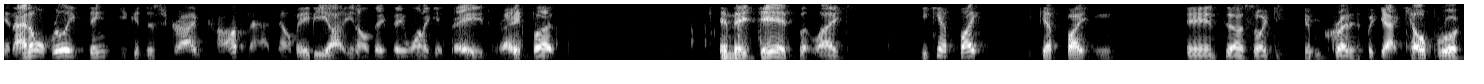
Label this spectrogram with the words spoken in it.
and I don't really think you could describe that. Now maybe uh, you know they they want to get paid, right? But and they did, but like he kept fighting, he kept fighting, and uh, so I give him credit. But yeah, Kell Brook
